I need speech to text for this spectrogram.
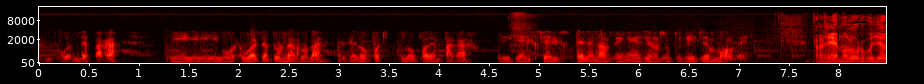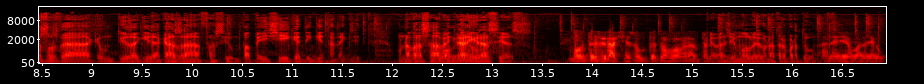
hem, ho hem de pagar. i ho, ho has de tornar a rodar, perquè no, ho pots, no ho poden pagar. Vull dir que ells, ells tenen els diners i els utilitzen molt bé. Roger, molt orgullosos de que un tio d'aquí de casa faci un paper així i que tingui tant èxit. Una abraçada Molt ben bé, gran i home. gràcies. Moltes gràcies, un petó molt gran per Que vagi molt bé. Un altre per tu. Adéu, adéu.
